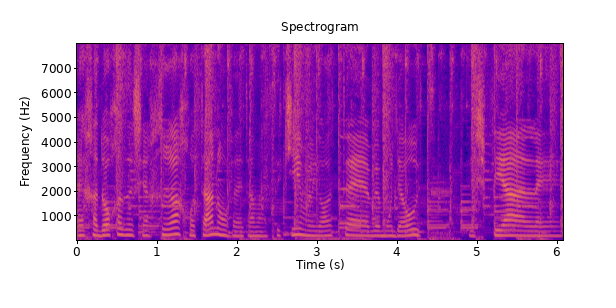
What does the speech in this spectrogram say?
איך הדוח הזה שיכריח אותנו ואת המעסיקים להיות uh, במודעות, ישפיע על uh,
